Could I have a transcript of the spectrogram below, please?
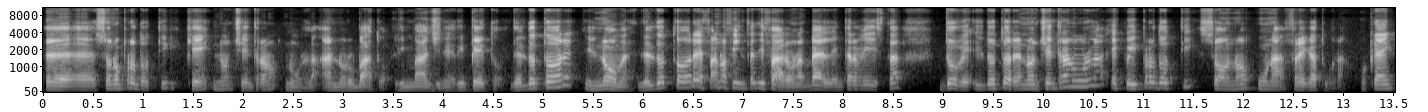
eh, sono prodotti che non c'entrano nulla, hanno rubato l'immagine, ripeto, del dottore, il nome del dottore e fanno finta di fare una bella intervista dove il dottore non c'entra nulla e quei prodotti sono una fregatura, ok?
